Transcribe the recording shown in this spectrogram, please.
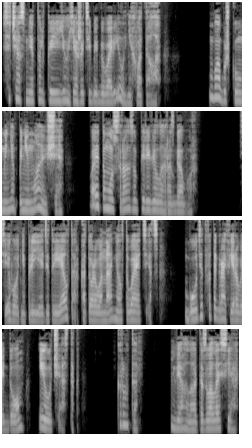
Сейчас мне только ее, я же тебе говорила, не хватало. Бабушка у меня понимающая, поэтому сразу перевела разговор. Сегодня приедет риэлтор, которого нанял твой отец. Будет фотографировать дом и участок. Круто. Вяло отозвалась я.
